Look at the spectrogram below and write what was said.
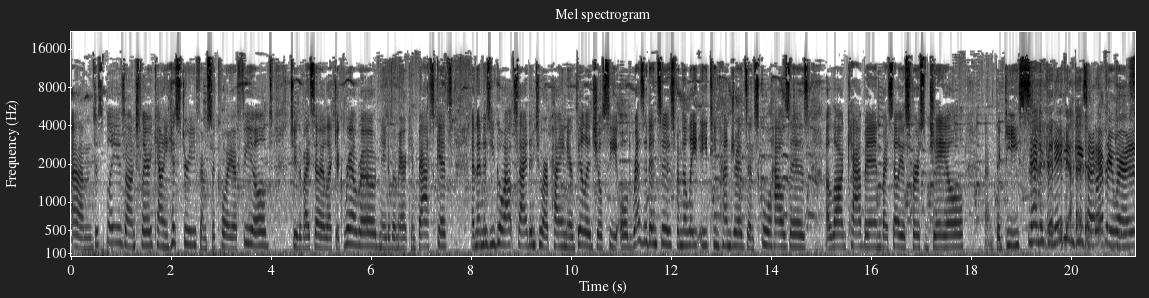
um, displays on Tulare County history from Sequoia Field to the Visalia Electric Railroad, Native American baskets. And then as you go outside into our pioneer village, you'll see old residences from the late 1800s and schoolhouses, a log cabin, Visalia's first jail, uh, the geese. Yeah, the Canadian geese are everywhere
